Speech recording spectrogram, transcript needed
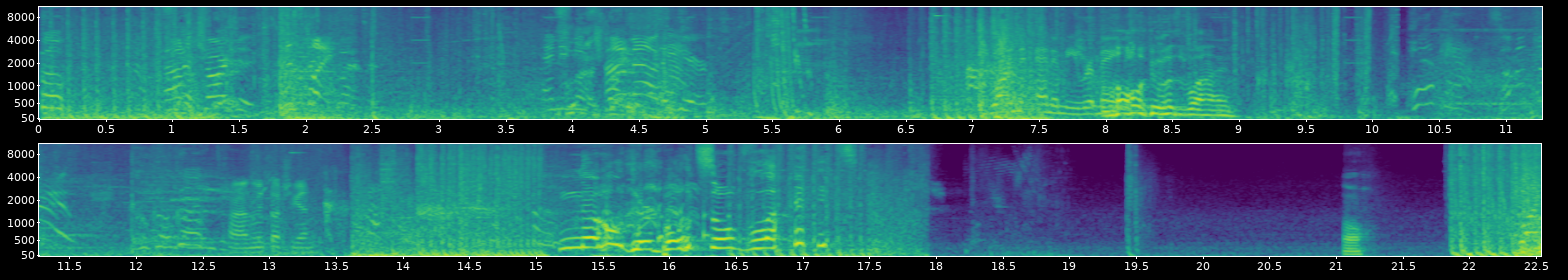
Go! Out of charges! This way! I'm out of here! One enemy remaining. Oh, he was behind. Coming through! Go, go, go! Alright, let me touch again. No, they're both so blind. Oh, One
